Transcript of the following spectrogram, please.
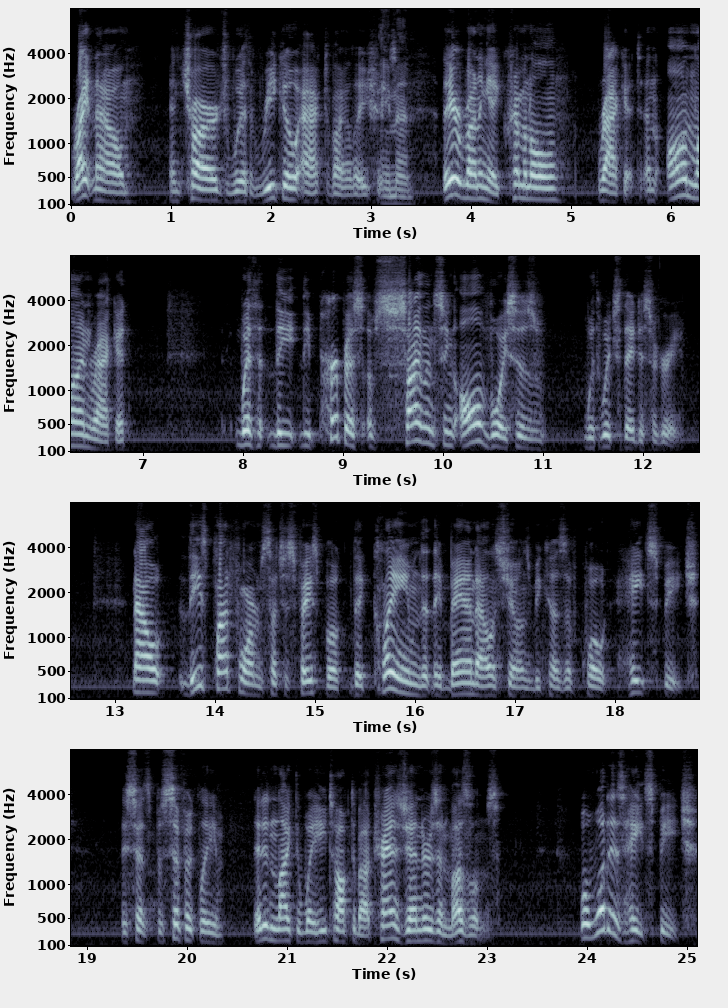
right now and charged with RICO Act violations. Amen. They are running a criminal racket, an online racket with the, the purpose of silencing all voices with which they disagree. Now, these platforms, such as Facebook, they claim that they banned Alex Jones because of, quote, hate speech. They said specifically they didn't like the way he talked about transgenders and Muslims. Well, what is hate speech?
